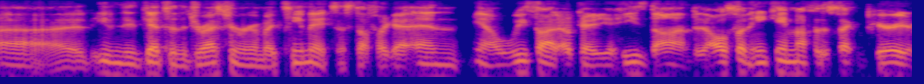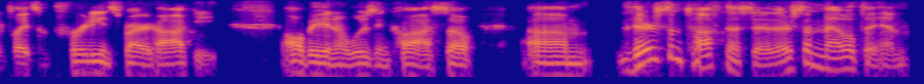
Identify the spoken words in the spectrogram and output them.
uh, even to get to the dressing room by teammates and stuff like that. And you know, we thought, okay, he's done. But all of a sudden, he came up for the second period and played some pretty inspired hockey, albeit in a losing cost. So um, there's some toughness there. There's some metal to him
